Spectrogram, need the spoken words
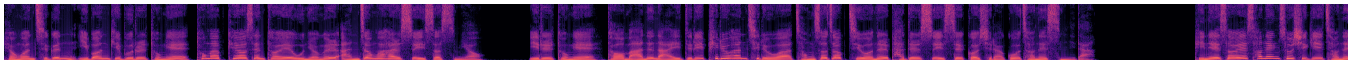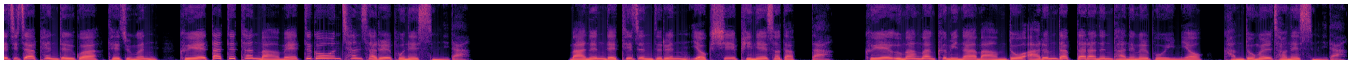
병원 측은 이번 기부를 통해 통합케어센터의 운영을 안정화할 수 있었으며 이를 통해 더 많은 아이들이 필요한 치료와 정서적 지원을 받을 수 있을 것이라고 전했습니다. 빈에서의 선행 소식이 전해지자 팬들과 대중은 그의 따뜻한 마음에 뜨거운 찬사를 보냈습니다. 많은 네티즌들은 역시 빈에서답다. 그의 음악만큼이나 마음도 아름답다라는 반응을 보이며 감동을 전했습니다.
